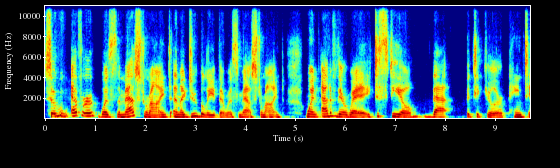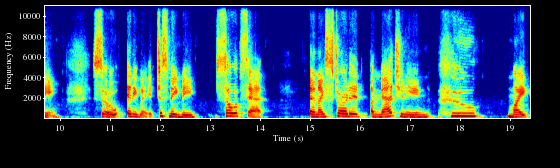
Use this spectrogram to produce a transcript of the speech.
so, whoever was the mastermind, and I do believe there was a mastermind, went out of their way to steal that particular painting. So, anyway, it just made me so upset. And I started imagining who might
